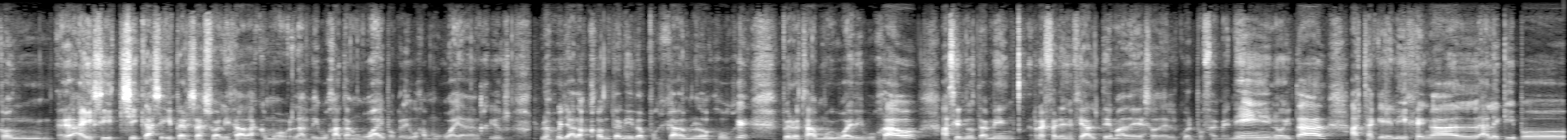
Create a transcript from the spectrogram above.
con eh, ahí sí chicas hipersexualizadas, como las dibuja tan guay, porque dibuja muy guay Adam Hughes. Luego ya los contenidos, pues cada uno los juzgue, pero estaba muy guay dibujado, haciendo también referencia al tema de eso, del cuerpo femenino y tal, hasta que eligen al, al equipo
